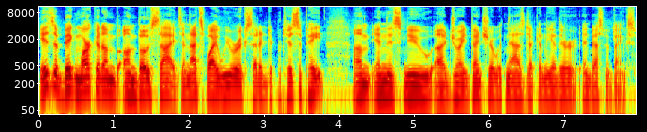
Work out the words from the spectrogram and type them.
it is a big market on, on both sides. And that's why we were excited to participate um, in this new uh, joint venture with NASDAQ and the other investment banks.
